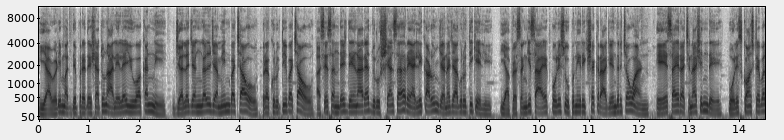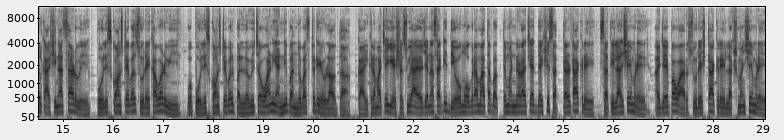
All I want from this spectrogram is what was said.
यावेळी मध्य प्रदेशातून आलेल्या युवकांनी जल जंगल जमीन बचाओ प्रकृती बचाओ असे संदेश देणाऱ्या दृश्यांसह रॅली काढून जनजागृती केली. या प्रसंगी सहाय्यक पोलीस उपनिरीक्षक Rajendra Chavan S I Rachana Shinde police constable Kashinath Salve police constable Surekha Vadvi व पोलीस कॉन्स्टेबल पल्लवी चव्हाण यांनी बंदोबस्त ठेवला होता. कार्यक्रमाच्या यशस्वी आयोजनासाठी देवमोगरा माता भक्त मंडळाचे अध्यक्ष सत्तर ठाकरे सतीलाल शेंबडे अजय पवार सुरेश ठाकरे लक्ष्मण शेंबडे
